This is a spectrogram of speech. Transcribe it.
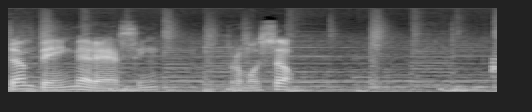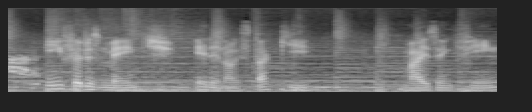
também merecem promoção. Infelizmente, ele não está aqui, mas enfim,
